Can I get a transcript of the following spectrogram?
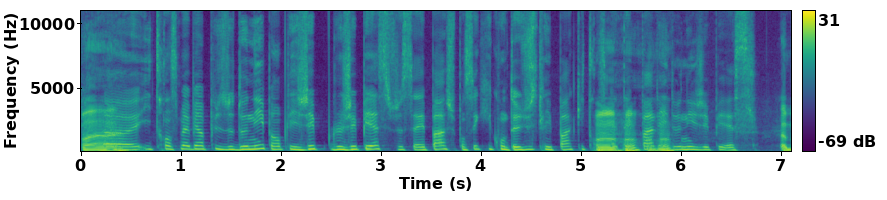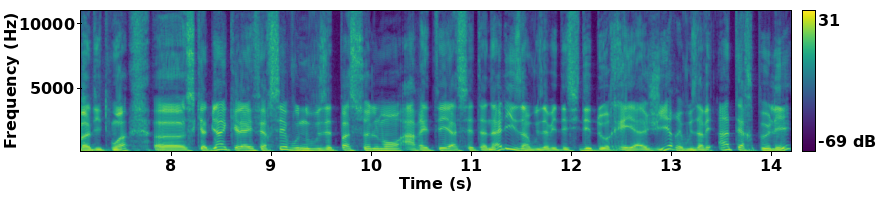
Ouais, ouais. euh, il transmet bien plus de données. Par exemple les G- le GPS, je savais pas, je pensais qu'il comptait juste les pas, qu'il transmettait Mhm, pas mhm. les données GPS. Ah bah dites-moi. Euh, ce a de bien avec la FRC, vous ne vous êtes pas seulement arrêté à cette analyse, hein, vous avez décidé de réagir et vous avez interpellé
